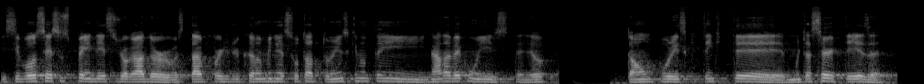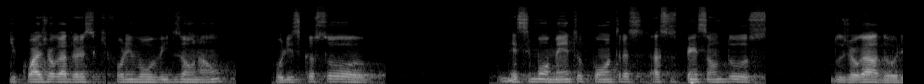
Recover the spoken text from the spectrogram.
e se você suspender esse jogador, você está prejudicando o Minnesota Twins, que não tem nada a ver com isso, entendeu? Então, por isso que tem que ter muita certeza de quais jogadores que foram envolvidos ou não. Por isso que eu sou, nesse momento, contra a suspensão dos, dos jogadores.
